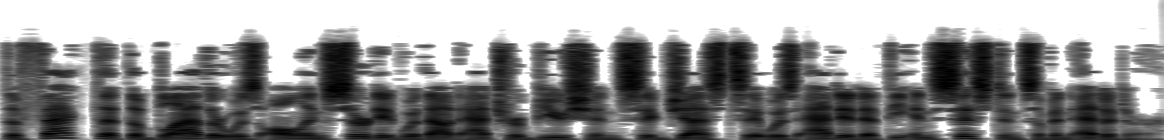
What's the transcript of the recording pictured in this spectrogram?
The fact that the blather was all inserted without attribution suggests it was added at the insistence of an editor.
